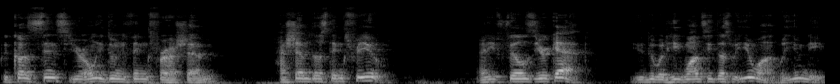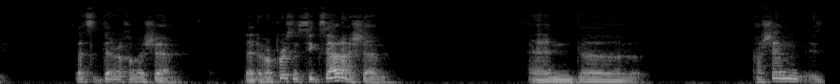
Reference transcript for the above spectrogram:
Because since you're only doing things for Hashem, Hashem does things for you. And He fills your gap. You do what He wants, He does what you want, what you need. That's the derech of Hashem. That if a person seeks out Hashem, and uh, Hashem is,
